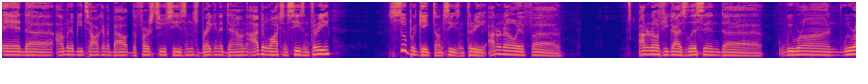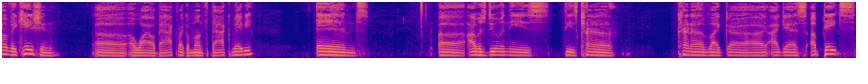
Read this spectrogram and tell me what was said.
And uh, I'm going to be talking about the first two seasons, breaking it down. I've been watching season three. Super geeked on season three. I don't know if uh, I don't know if you guys listened. Uh, we were on we were on vacation uh, a while back, like a month back, maybe, and uh, I was doing these these kind of kind of like uh, I guess updates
